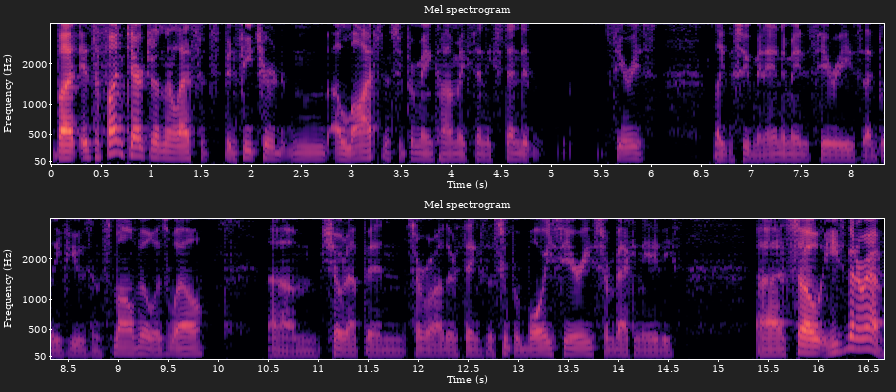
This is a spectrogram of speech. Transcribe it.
But it's a fun character nonetheless. It's been featured a lot in Superman comics and extended series like the Superman animated series. I believe he was in Smallville as well. Um, showed up in several other things, the Superboy series from back in the 80s. Uh, so he's been around,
